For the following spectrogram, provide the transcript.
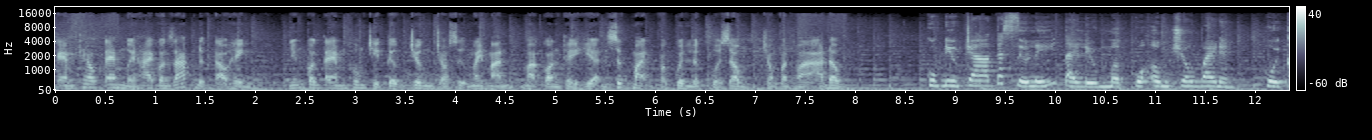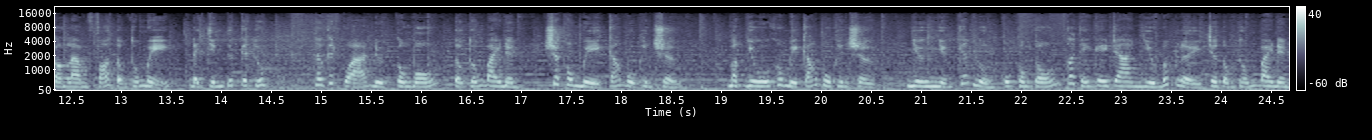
kèm theo tem 12 con giáp được tạo hình. Những con tem không chỉ tượng trưng cho sự may mắn mà còn thể hiện sức mạnh và quyền lực của rồng trong văn hóa Á Đông. Cuộc điều tra cách xử lý tài liệu mật của ông Joe Biden hồi còn làm phó tổng thống Mỹ đã chính thức kết thúc. Theo kết quả được công bố, tổng thống Biden sẽ không bị cáo buộc hình sự. Mặc dù không bị cáo buộc hình sự, nhưng những kết luận của công tố có thể gây ra nhiều bất lợi cho tổng thống Biden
